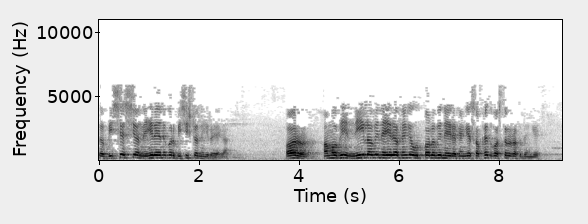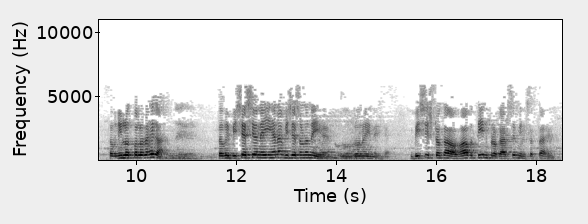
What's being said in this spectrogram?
तो विशेष्य नहीं रहने पर विशिष्ट नहीं रहेगा। और हम अभी नील भी नहीं रखेंगे उत्पल भी नहीं रखेंगे सफ़ेद वस्त्र रख देंगे। तब नीलोत्पल रहेगा? तभी विशेष्य नहीं है ना? विशेषण नहीं है। दोनों ही नहीं है। विशिष्ट का अभाव तीन प्रकार से मिल सकता है।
